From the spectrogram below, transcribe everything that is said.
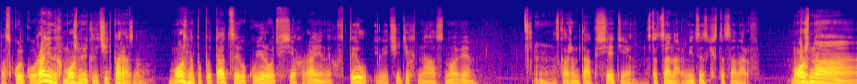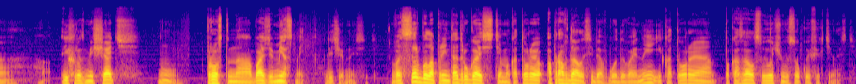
Поскольку раненых можно ведь лечить по-разному. Можно попытаться эвакуировать всех раненых в тыл и лечить их на основе, скажем так, сети стационаров, медицинских стационаров. Можно их размещать ну, просто на базе местной лечебной сети. В СССР была принята другая система, которая оправдала себя в годы войны и которая показала свою очень высокую эффективность.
